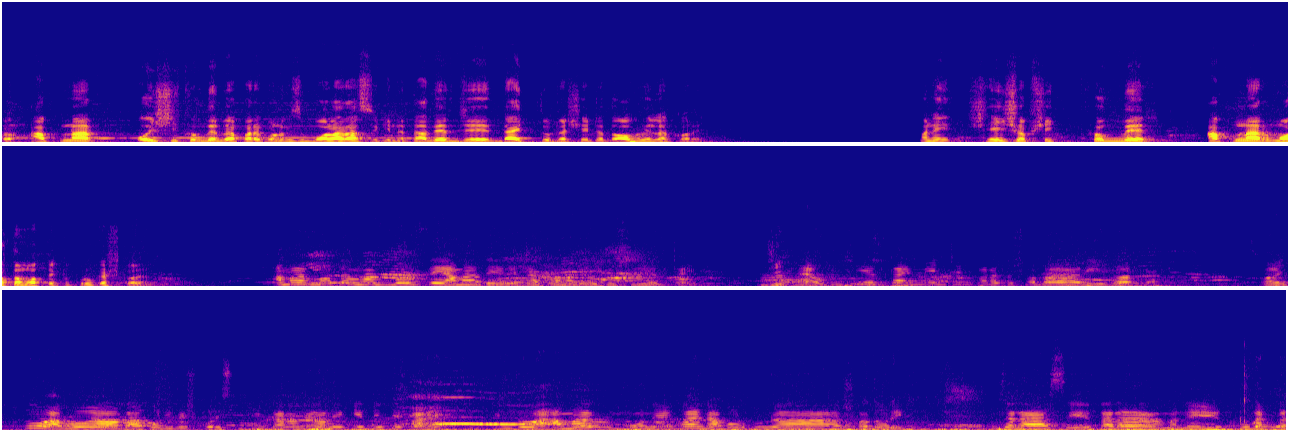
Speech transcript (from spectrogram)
তো আপনার ওই শিক্ষকদের ব্যাপারে কোনো কিছু বলার আছে কিনা? তাদের যে দায়িত্বটা সেটা তো অবহেলা করে। মানে সেই সব শিক্ষকদের আপনার মতামত একটু প্রকাশ করেন। আমার মতামত বলতে আমাদের এটা তো আমাদের অফিসিয়াল টাইম জি। হ্যাঁ অফিসিয়াল টাইম মেনটেন করা তো সবারই দরকার। হয়তো আবহাওয়া বা পরিবেশ পরিস্থিতির কারণে অনেকে যেতে পারে কিন্তু আমার মনে হয় না বরগুনা সদরে যারা আছে তারা মানে খুব একটা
